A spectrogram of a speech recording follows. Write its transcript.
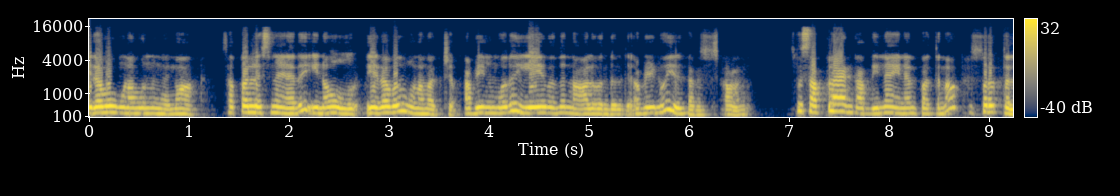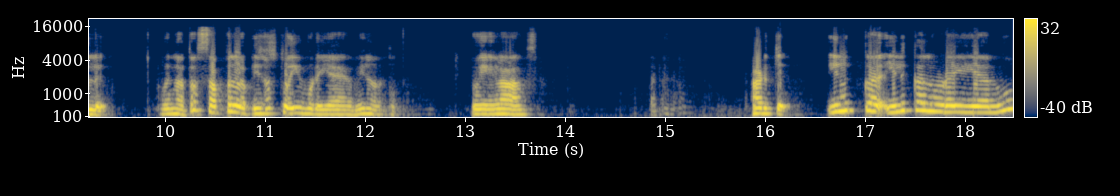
இரவு உணவுன்னுவோமா? சப்பர்லெஸ்னா என்னது? இனவு இரவு உணவற்று. அப்படின்னும் போது ஏ வந்து நாலு வந்துருது. அப்படின்னும் போது இது கரெக்ட் ஸோ சப்ளாண்ட் அப்படின்னா என்னன்னு பார்த்தோம்னா புறத்தல் அப்படின்னு அர்த்தம். சப்பல் அப்படின்னா தொய்வுடைய அப்படின்னு அர்த்தம். ஓகேங்களா? அடுத்து இழுக்க இழுக்கலுடையலும்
